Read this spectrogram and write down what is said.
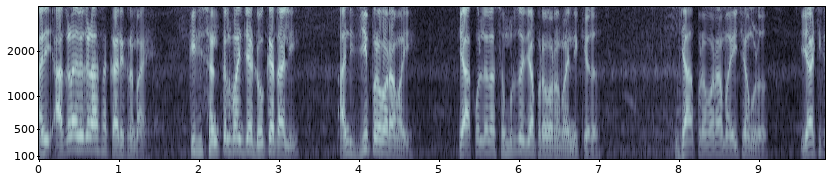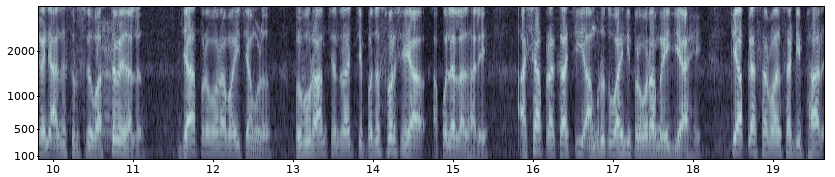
आणि आगळा वेगळा असा कार्यक्रम आहे की जी संकल्पना ज्या डोक्यात आली आणि जी प्रवरामाई या अकोल्याला समृद्ध ज्या प्रवरामाईने केलं ज्या प्रवरामाईच्यामुळं या ठिकाणी आगस्त ऋषीचं वास्तव्य झालं. ज्या प्रवरामाईच्यामुळं प्रभू रामचंद्राचे पदस्पर्श या अकोल्याला झाले. अशा प्रकारची अमृतवाहिनी प्रवरामाई जी आहे ती आपल्या सर्वांसाठी फार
